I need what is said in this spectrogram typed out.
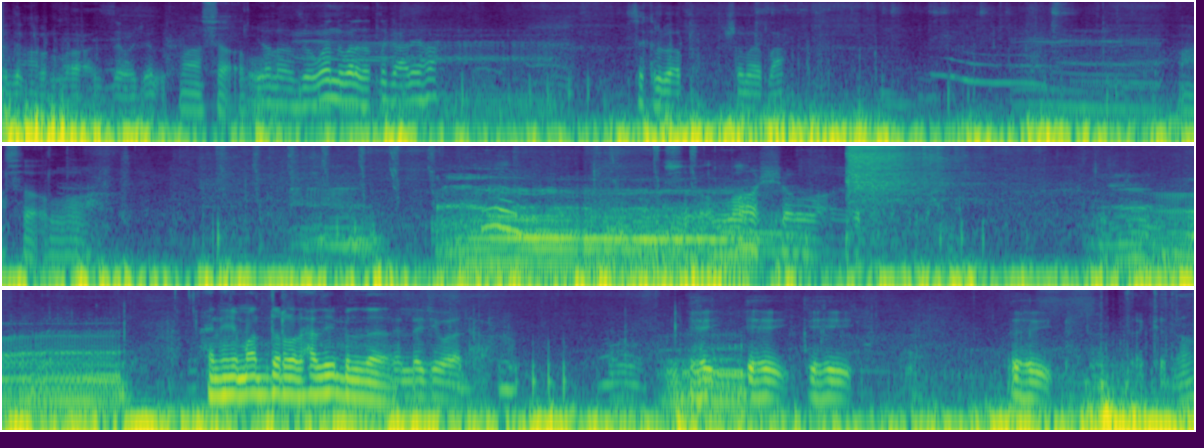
ذكر الرحمن الله عز وجل. ما شاء الله. يلا زوان ولد اطلق عليها. سك الباب عشان ما يطلع. ما شاء الله. ما شاء الله. ما شاء الله. الحين هي ما تدر الحليب الا اللي يجي ولدها. هي هي هي هي تأكد ها؟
